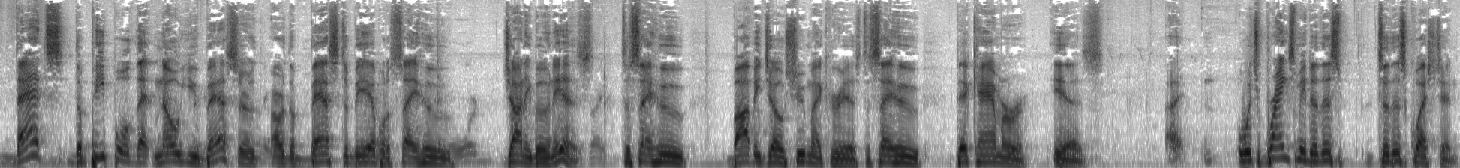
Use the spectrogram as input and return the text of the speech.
that's the people that know you best are are the best to be able to say who Johnny Boone is, to say who Bobby Joe Shoemaker is, to say who Dick Hammer is. Which brings me to this to this question,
